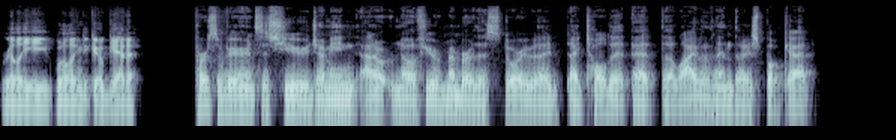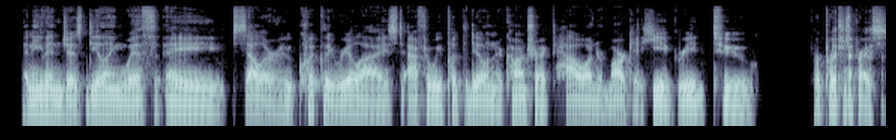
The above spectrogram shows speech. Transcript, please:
really willing to go get it perseverance is huge i mean i don't know if you remember this story but i, I told it at the live event that i spoke at and even just dealing with a seller who quickly realized after we put the deal under contract how under market he agreed to for purchase price.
